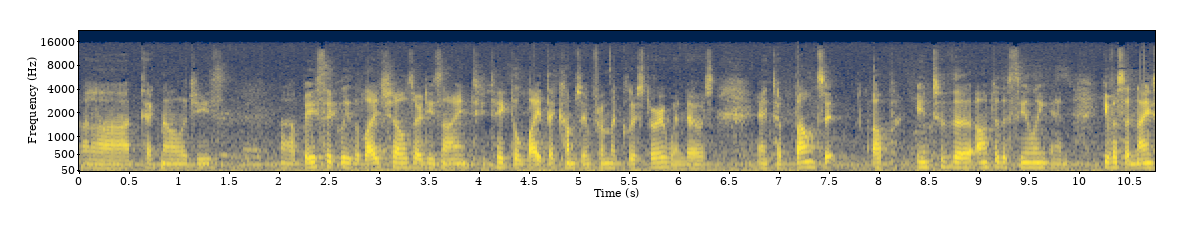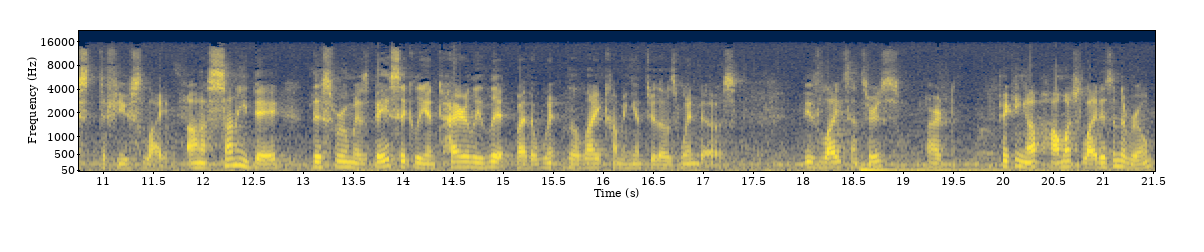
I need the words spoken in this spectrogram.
uh, technologies. Uh, basically, the light shelves are designed to take the light that comes in from the clerestory windows and to bounce it up into the onto the ceiling and give us a nice diffuse light. On a sunny day, this room is basically entirely lit by the the light coming in through those windows. These light sensors are picking up how much light is in the room.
